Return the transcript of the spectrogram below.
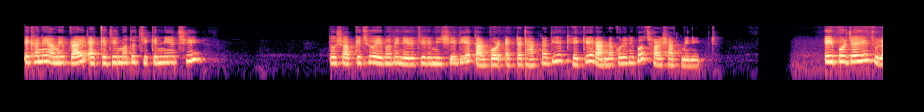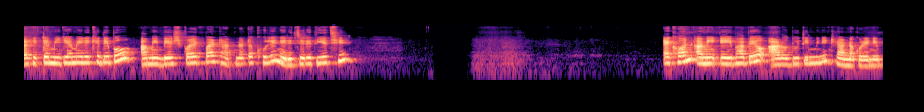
এখানে আমি প্রায় এক কেজির মতো চিকেন নিয়েছি। তো সব কিছু এইভাবে নেড়ে চেড়ে মিশিয়ে দিয়ে তারপর একটা ঢাকনা দিয়ে ঢেকে রান্না করে নেব ছয় সাত মিনিট। এই পর্যায়ে চুলা হিটটা মিডিয়ামে রেখে দেব। আমি বেশ কয়েকবার ঢাকনাটা খুলে নেড়ে চেড়ে দিয়েছি। এখন আমি এইভাবেও আরও দুই তিন মিনিট রান্না করে নেব।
